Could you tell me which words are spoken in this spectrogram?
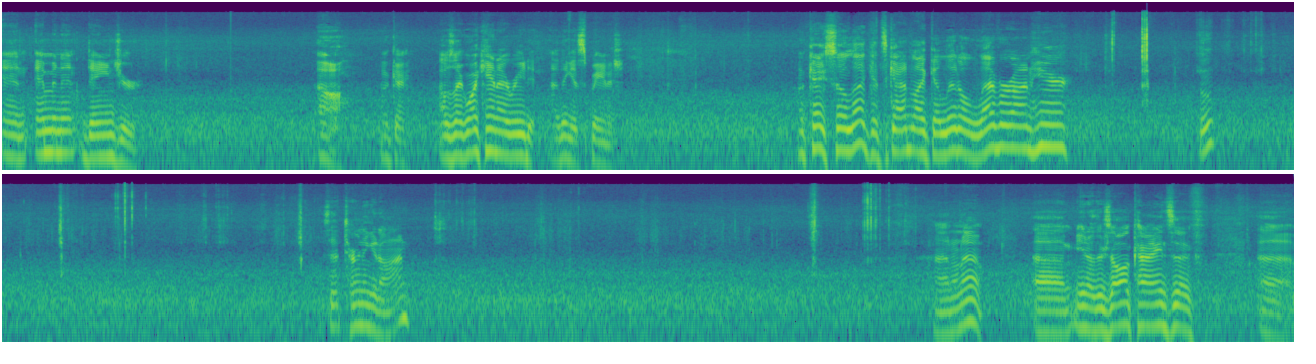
and imminent danger. Oh, okay. I was like, why can't I read it? I think it's Spanish. Okay, so look, it's got like a little lever on here. Oop. Is that turning it on? I don't know. Um, you know, there's all kinds of uh,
